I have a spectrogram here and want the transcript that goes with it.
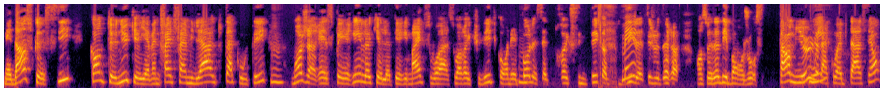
Mais dans ce cas-ci, compte tenu qu'il y avait une fête familiale tout à côté, Hmm. moi j'aurais espéré là, que le périmètre soit soit reculé puis qu'on n'ait pas là, cette proximité comme tu dis, là, je veux dire, on se faisait des bons jours. Tant mieux là, la cohabitation,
